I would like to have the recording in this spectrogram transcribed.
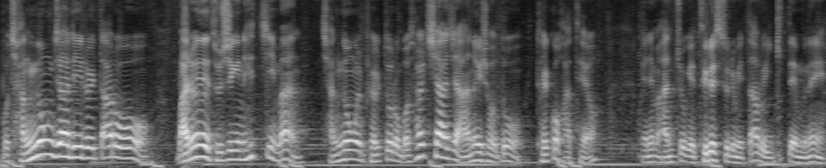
뭐 장롱 자리를 따로 마련해 두시긴 했지만 장롱을 별도로 뭐 설치하지 않으셔도 될 것 같아요. 왜냐면 안쪽에 드레스룸이 따로 있기 때문에.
